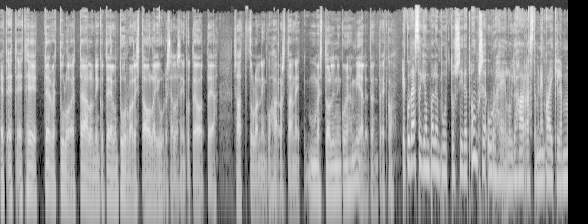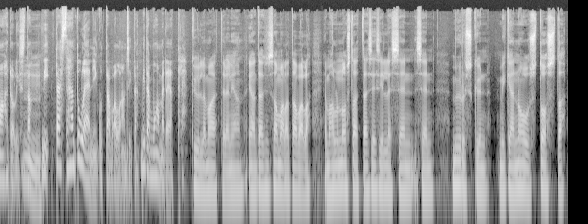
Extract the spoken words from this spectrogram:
Että et, et, hei, tervetuloa, että täällä on, niin kuin, teillä on turvallista olla juuri sellaisia kuin te olette ja saatte tulla niin kuin, harrastaa. Niin mun mielestä oli niin kuin, ihan mieletön teko. Ja kun tässäkin on paljon puhuttu siitä, että onko se urheilu ja harrastaminen kaikille mahdollista, mm. niin tässähän tulee niin kuin, tavallaan sitä. Mitä Muhammed ajattelee? Kyllä, mä ajattelen ihan, ihan täysin samalla tavalla. Ja mä haluan nostaa tässä esille sen, sen myrskyn, mikä nousi tosta –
